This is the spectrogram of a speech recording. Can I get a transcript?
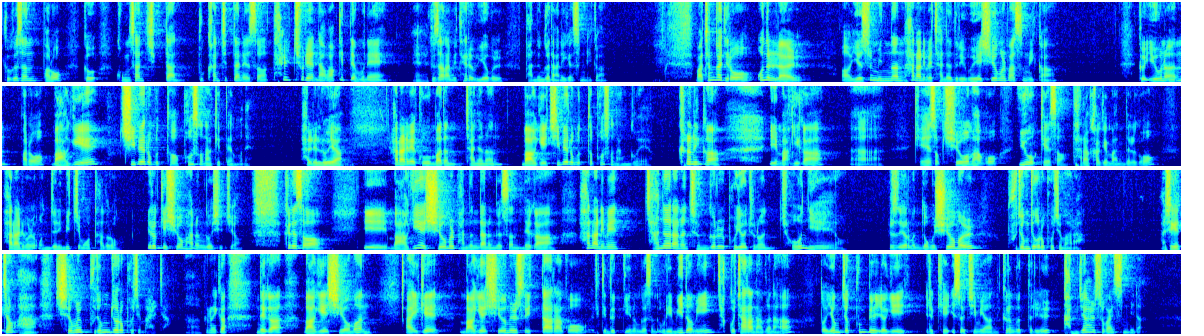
그것은 바로 그 공산 집단, 북한 집단에서 탈출해 나왔기 때문에 그 사람이 테러 위협을 받는 것 아니겠습니까? 마찬가지로 오늘날 어, 예수 믿는 하나님의 자녀들이 왜 시험을 받습니까? 그 이유는 바로 마귀의 지배로부터 벗어났기 때문에 할렐루야 하나님의 구원받은 자녀는 마귀의 지배로부터 벗어난 거예요 그러니까 이 마귀가 아, 계속 시험하고 유혹해서 타락하게 만들고 하나님을 온전히 믿지 못하도록 이렇게 시험하는 것이죠. 그래서 이 마귀의 시험을 받는다는 것은 내가 하나님의 자녀라는 증거를 보여주는 좋은 예예요. 그래서 여러분 너무 시험을 부정적으로 보지 마라. 아시겠죠? 아 시험을 부정적으로 보지 말자. 아, 그러니까 내가 마귀의 시험은 아 이게 마귀의 시험일 수 있다라고 이렇게 느끼는 것은 우리 믿음이 자꾸 자라나거나 또 영적 분별력이 이렇게 있어지면 그런 것들을 감지할 수가 있습니다.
